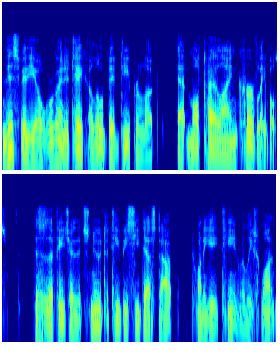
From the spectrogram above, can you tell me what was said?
In this video, we're going to take a little bit deeper look at multi-line curve labels. This is a feature that's new to TPC Desktop 2018 Release 1.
